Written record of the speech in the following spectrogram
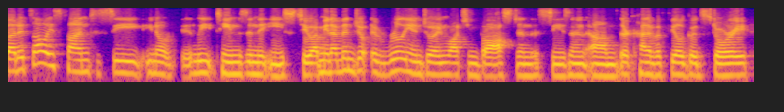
But it's always fun to see you know elite teams in the East too. I mean, I've been enjoy- really enjoying watching Boston this season. Um, they're kind of a feel good story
